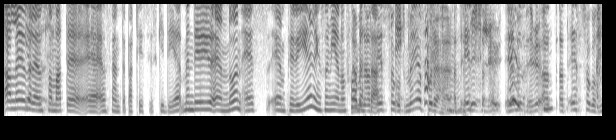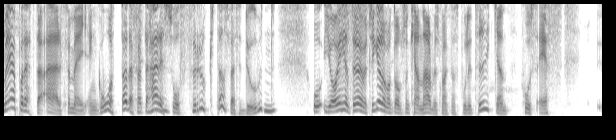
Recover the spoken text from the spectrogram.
alla är överens om att det är en centerpartistisk idé, men det är ju ändå en S-MP-regering som genomför Ja, men detta. att S har gått med på det här, att S, att, att S har gått med på detta är för mig en gåta därför att det här är så fruktansvärt dumt. Och jag är helt övertygad om att de som kan arbetsmarknadspolitiken hos S eh,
